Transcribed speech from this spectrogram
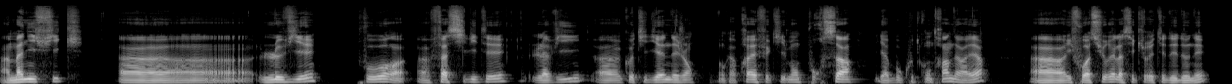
un, magnifique euh, levier pour faciliter la vie quotidienne des gens. Donc après, effectivement, pour ça, il y a beaucoup de contraintes derrière. Euh, il faut assurer la sécurité des données.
